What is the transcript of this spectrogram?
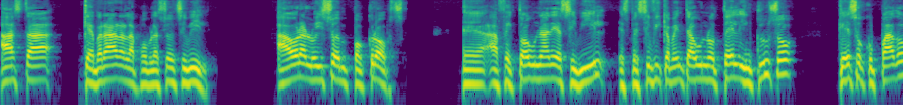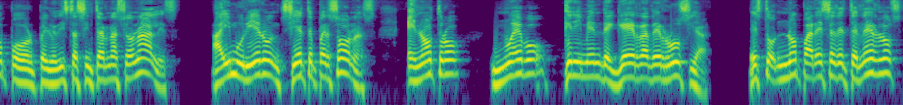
hasta quebrar a la población civil. Ahora lo hizo en Pokrovsk. Eh, afectó a un área civil, específicamente a un hotel, incluso que es ocupado por periodistas internacionales. Ahí murieron siete personas. En otro nuevo crimen de guerra de Rusia. Esto no parece detenerlos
